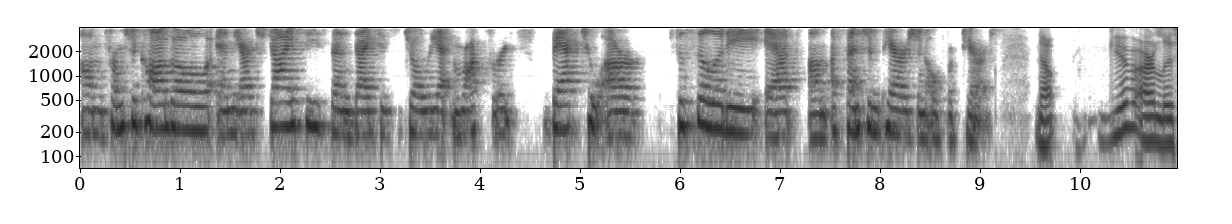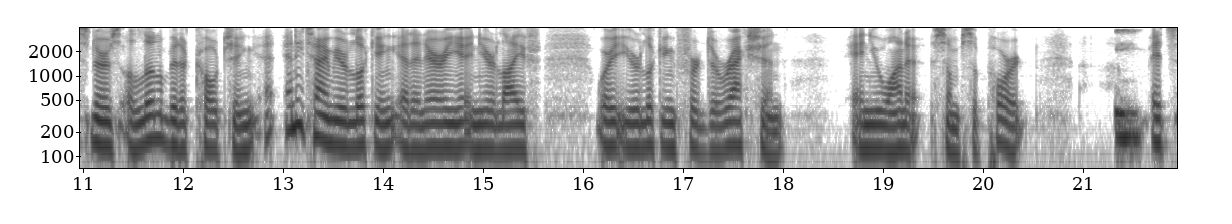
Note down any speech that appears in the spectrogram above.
um, from Chicago and the Archdiocese and Diocese of Joliet and Rockford back to our facility at um, Ascension Parish in Oakbrook Terrace. Now, give our listeners a little bit of coaching. Anytime you're looking at an area in your life where you're looking for direction and you want some support, it's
